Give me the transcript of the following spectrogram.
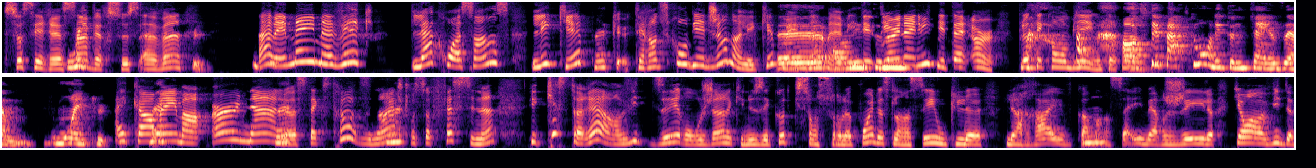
Ça, c'est récent versus avant. Ah, mais même avec la croissance, l'équipe, t'es rendu combien de gens dans l'équipe euh, maintenant, Marie? Une... L'un an et demi, t'étais un. Puis là, t'es combien en tout et partout, on est une quinzaine, moins plus. quand même, en un an, c'est extraordinaire. Je trouve ça fascinant. Puis qu'est-ce que tu aurais envie de dire aux gens qui nous écoutent, qui sont sur le point de se lancer ou que le, rêve mm. commence à émerger, qui ont envie de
